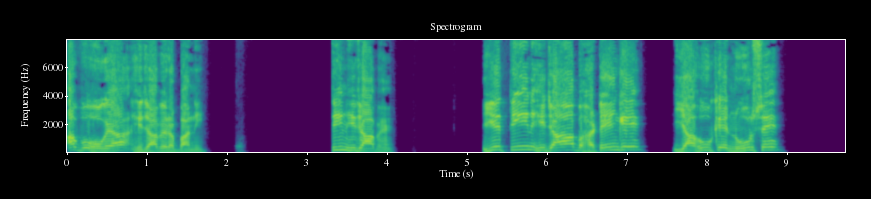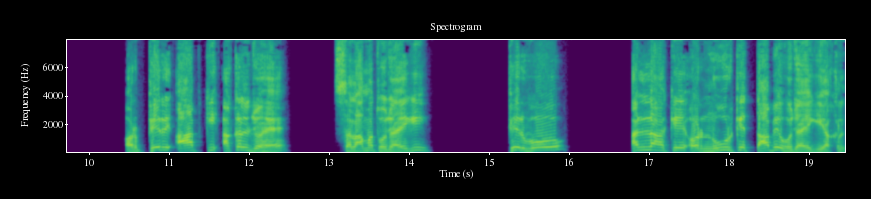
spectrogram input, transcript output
اب وہ ہو گیا حجاب ربانی۔ تین حجاب ہیں۔ یہ تین حجاب ہٹیں گے یاہو کے نور سے۔ اور پھر آپ کی عقل جو ہے سلامت ہو جائے گی۔ پھر وہ اللہ کے اور نور کے تابے ہو جائے گی عقل۔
